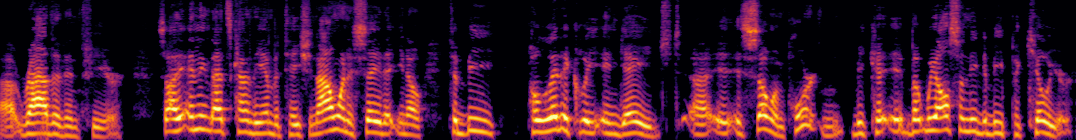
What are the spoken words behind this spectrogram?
uh, rather than fear? So I, I, think that's kind of the invitation. I want to say that you know to be politically engaged uh, is, so important because, it, but we also need to be peculiar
